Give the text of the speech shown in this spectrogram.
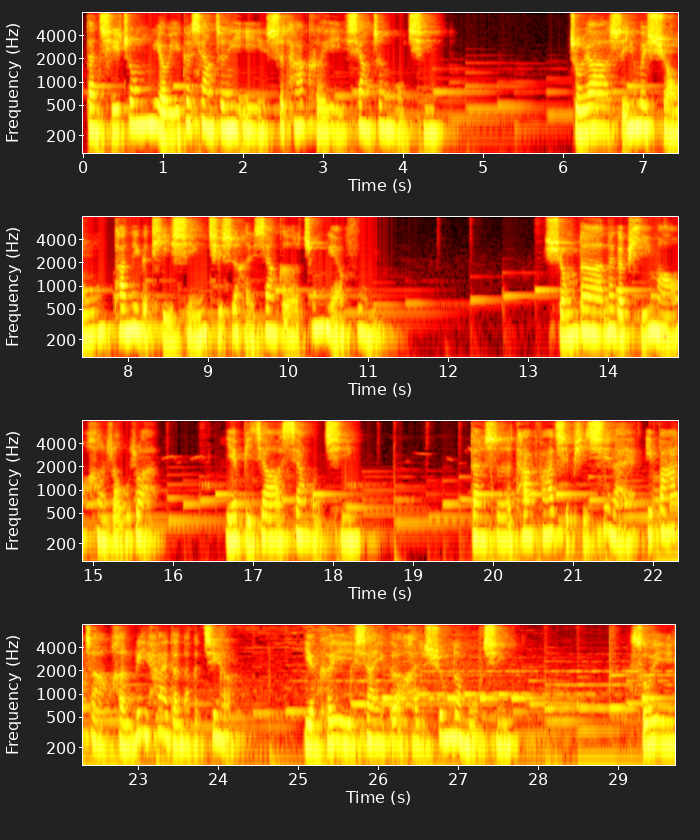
但其中有一个象征意义是它可以象征母亲，主要是因为熊它那个体型其实很像个中年妇女，熊的那个皮毛很柔软。也比较像母亲，但是他发起脾气来，一巴掌很厉害的那个劲儿，也可以像一个很凶的母亲。所以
